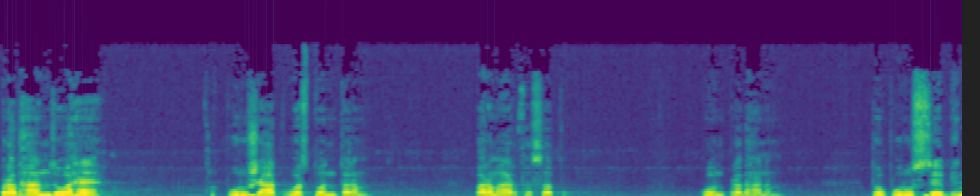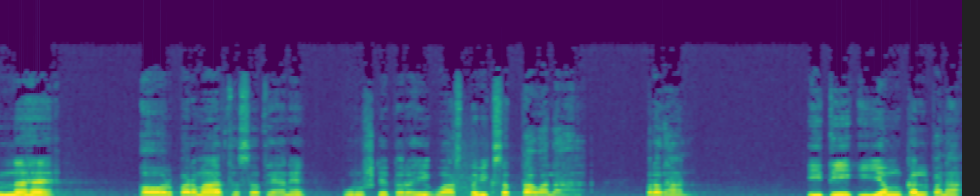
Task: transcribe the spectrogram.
प्रधान जो है, पुरुषात वस्तुअंतरम, परमार्थ सत। कौन प्रधानम? तो पुरुष से भिन्न है और परमार्थ सत यानी पुरुष के तरह ही वास्तविक सत्ता वाला है। प्रधान, इति इयम कल्पना।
